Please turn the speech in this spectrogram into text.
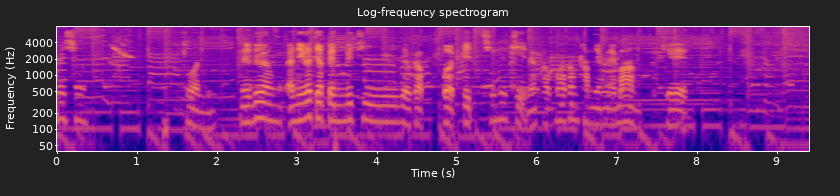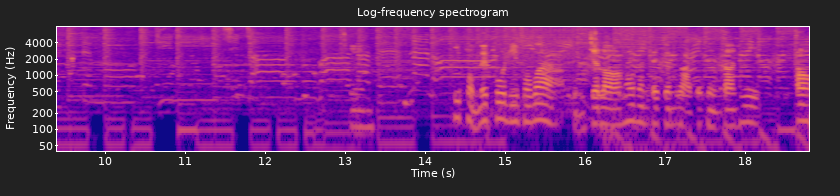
ไม่ใช่ ส่วนในเรื่องอันนี้ก็จะเป็นวิธีเกี่ยวกับเปิดปิดชิเมจินะครับ ว่าต้องทำยังไงบ้าง โอเค ที่ผมไม่พูดนี้เพราะว่าผมจะรอให้มันไปจนกว่าจะถึงตอนที่ต้อง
